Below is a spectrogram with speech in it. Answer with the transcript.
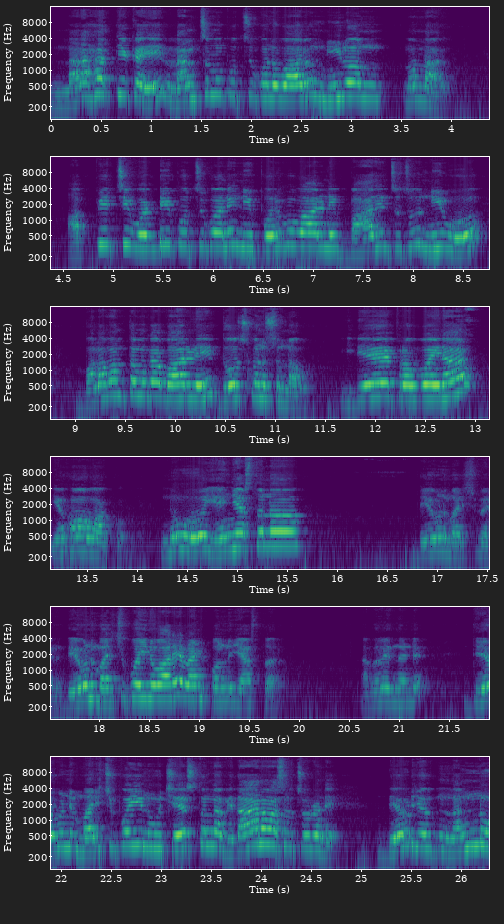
నరహత్యకై లంచము పుచ్చుకొని వారు నీలో ఉన్నారు అప్పిచ్చి వడ్డీ పుచ్చుకొని నీ పొరుగు వారిని బాధించుచు నీవు బలవంతముగా వారిని దోచుకొనిస్తున్నావు ఇదే ప్రభు అయిన యహోవాకు. నువ్వు ఏం చేస్తున్నావు? దేవుని మర్చిపోయిన. దేవుని మర్చిపోయిన వారే ఇలాంటి పనులు చేస్తారు. అర్థమైందండి? దేవుణ్ణి మరిచిపోయి నువ్వు చేస్తున్న విధానం అసలు చూడండి. దేవుడు చెబుతుంది నన్ను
